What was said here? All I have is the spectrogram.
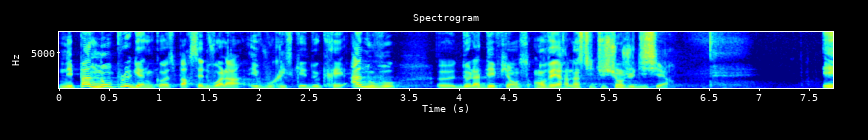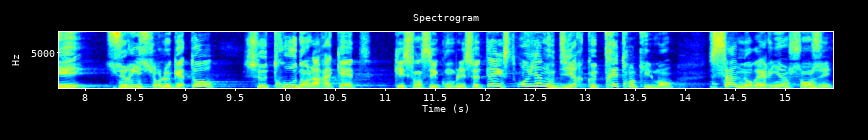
n'aient pas non plus gain de cause par cette voie-là, et vous risquez de créer à nouveau de la défiance envers l'institution judiciaire. Et cerise sur le gâteau, ce trou dans la raquette qui est censé combler ce texte, on vient nous dire que très tranquillement, ça n'aurait rien changé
